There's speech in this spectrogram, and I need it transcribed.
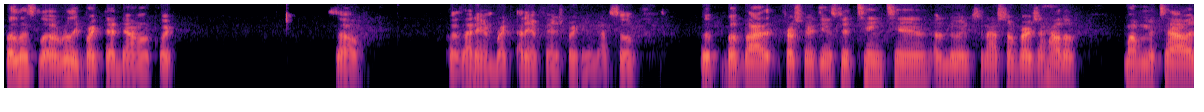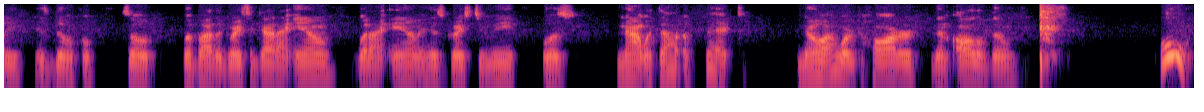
But let's uh, really break that down real quick. So, because I didn't break, I didn't finish breaking it down. So, but, but by First Corinthians 15, 10 of New International Version, how the Mamba mentality is biblical. So, but by the grace of God, I am what I am, and His grace to me was not without effect. No, I worked harder than all of them. Woo!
